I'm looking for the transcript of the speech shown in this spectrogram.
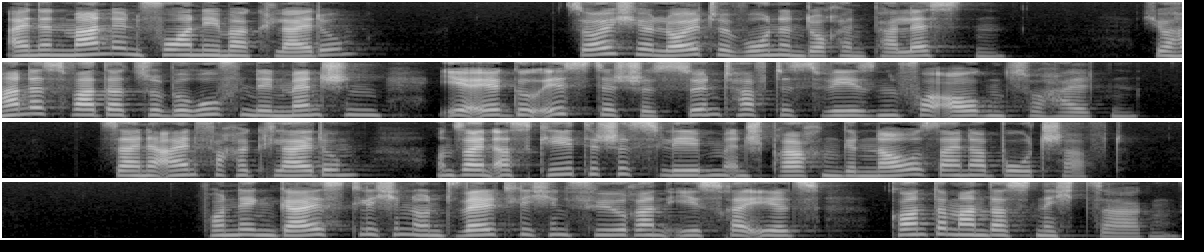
Einen Mann in vornehmer Kleidung? Solche Leute wohnen doch in Palästen. Johannes war dazu berufen, den Menschen ihr egoistisches, sündhaftes Wesen vor Augen zu halten. Seine einfache Kleidung und sein asketisches Leben entsprachen genau seiner Botschaft. Von den geistlichen und weltlichen Führern Israels konnte man das nicht sagen.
